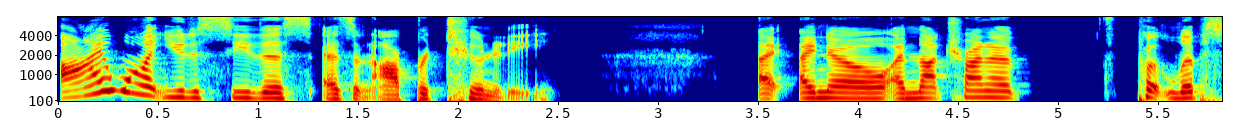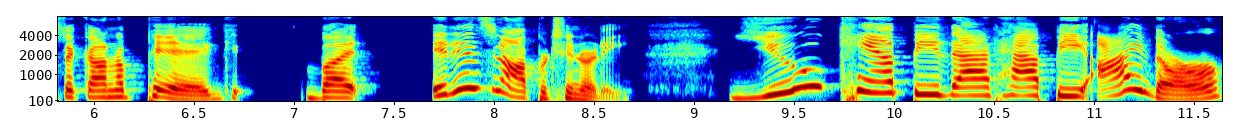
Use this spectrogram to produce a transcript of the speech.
I want you to see this as an opportunity. I, I know I'm not trying to put lipstick on a pig, but it is an opportunity. You can't be that happy either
